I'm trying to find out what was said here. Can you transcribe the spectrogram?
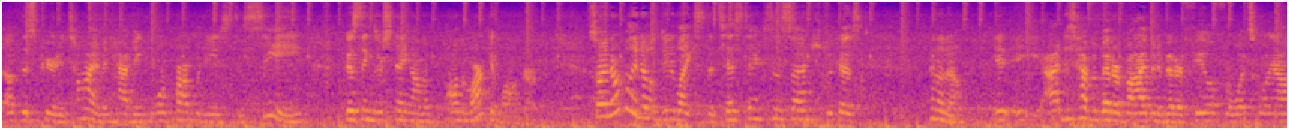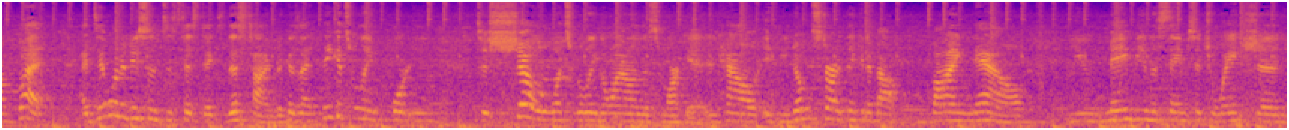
of this period of time and having more properties to see because things are staying on the, on the market longer. So I normally don't do like statistics and such because, I don't know, it, it, I just have a better vibe and a better feel for what's going on. But I did want to do some statistics this time because I think it's really important to show what's really going on in this market and how if you don't start thinking about buying now, you may be in the same situation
